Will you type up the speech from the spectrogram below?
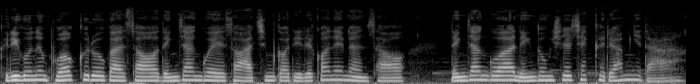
그리고는 부엌으로 가서 냉장고에서 아침거리를 꺼내면서 냉장고와 냉동실 체크를 합니다.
